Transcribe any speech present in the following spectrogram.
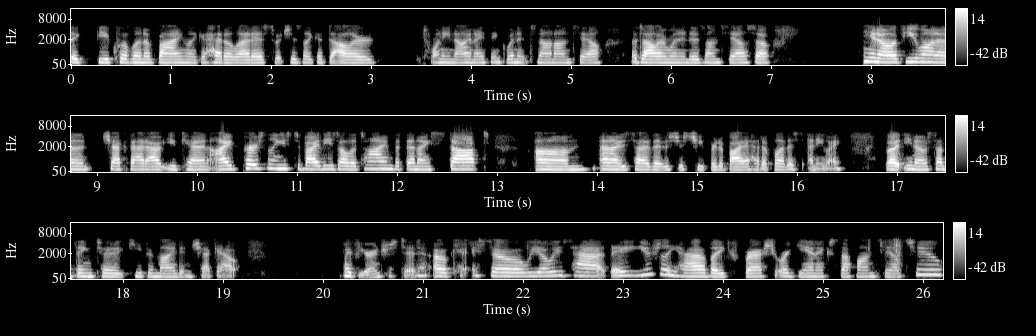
like the equivalent of buying like a head of lettuce, which is like a dollar twenty nine, I think, when it's not on sale. A dollar when it is on sale. So you know, if you want to check that out, you can. I personally used to buy these all the time, but then I stopped, um, and I decided that it was just cheaper to buy a head of lettuce anyway. But, you know, something to keep in mind and check out. if you're interested. Okay, so we always have, they usually have like fresh organic stuff on sale too.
